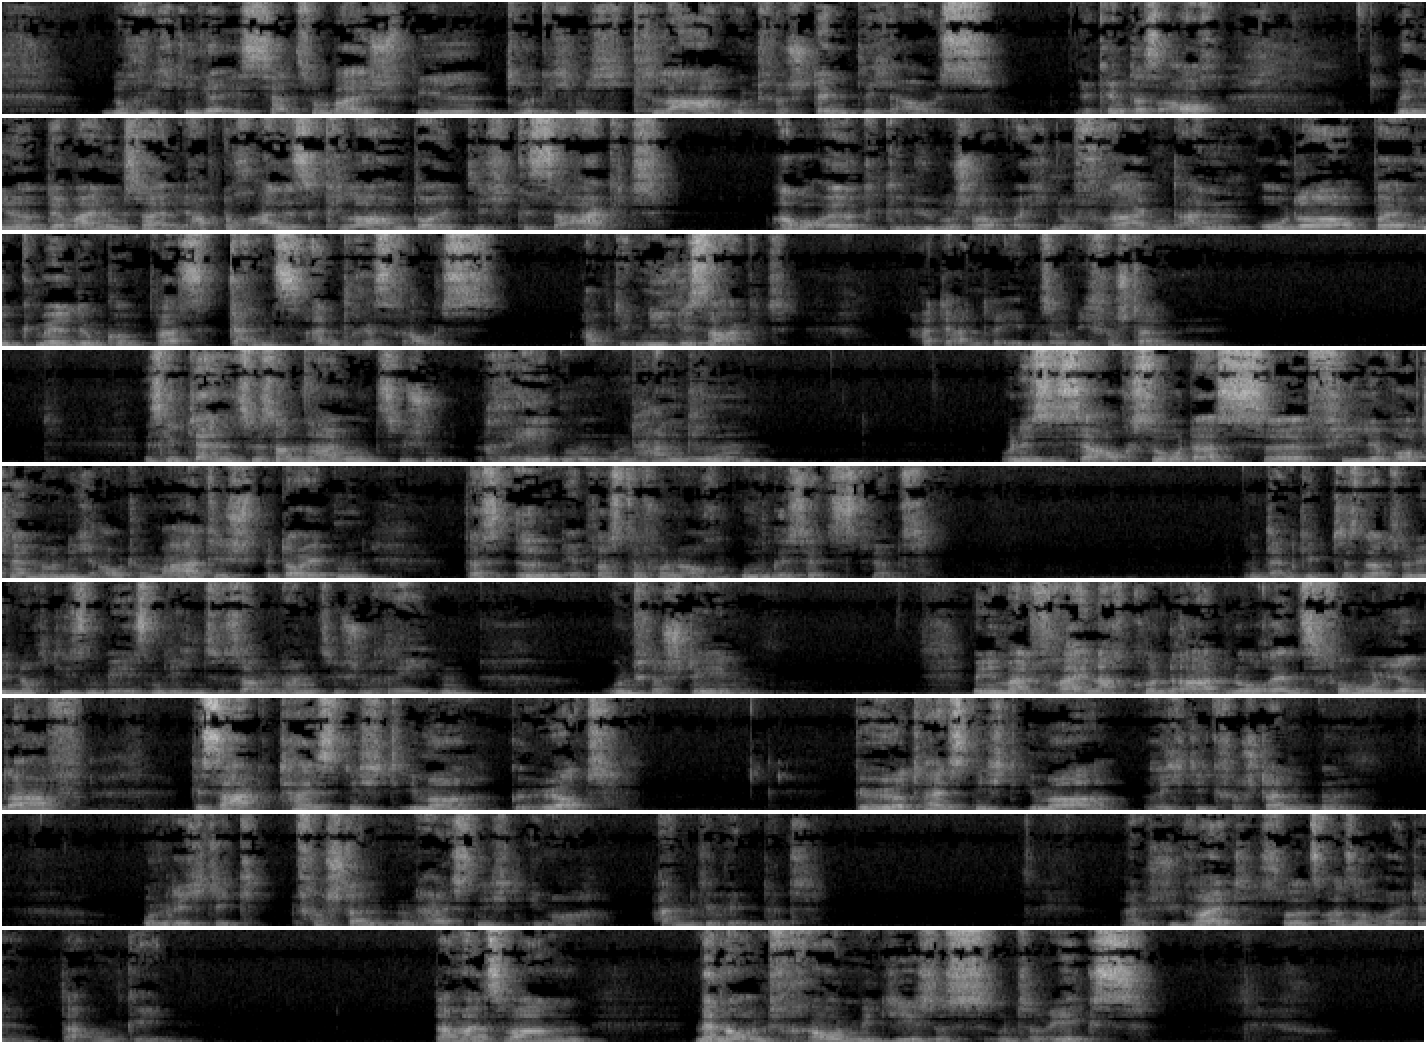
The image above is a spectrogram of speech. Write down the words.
Noch wichtiger ist ja zum Beispiel, drücke ich mich klar und verständlich aus. Ihr kennt das auch, wenn ihr der Meinung seid, ihr habt doch alles klar und deutlich gesagt, aber euer Gegenüber schaut euch nur fragend an oder bei Rückmeldung kommt was ganz anderes raus. Habt ihr nie gesagt, hat der andere ebenso nicht verstanden. Es gibt ja einen Zusammenhang zwischen Reden und Handeln und es ist ja auch so, dass äh, viele Worte noch nicht automatisch bedeuten, dass irgendetwas davon auch umgesetzt wird. Und dann gibt es natürlich noch diesen wesentlichen Zusammenhang zwischen Reden und Verstehen. Wenn ich mal frei nach Konrad Lorenz formulieren darf, gesagt heißt nicht immer gehört, gehört heißt nicht immer richtig verstanden und richtig verstanden heißt nicht immer angewendet. Ein Stück weit soll es also heute darum gehen. Damals waren Männer und Frauen mit Jesus unterwegs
